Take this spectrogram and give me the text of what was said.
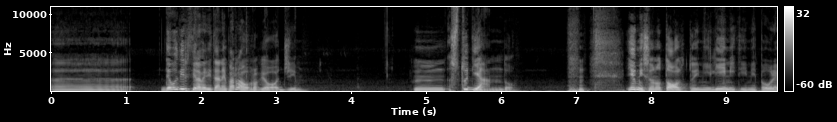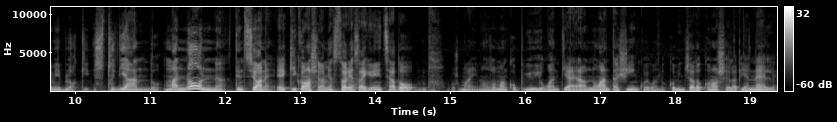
Eh, devo dirti la verità, ne parlavo proprio oggi mm, studiando. Io mi sono tolto i miei limiti, i miei paure, i miei blocchi studiando, ma non, attenzione, eh, chi conosce la mia storia sa che ho iniziato, pff, ormai non so manco più io quanti anni, era il 95 quando ho cominciato a conoscere la PNL.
